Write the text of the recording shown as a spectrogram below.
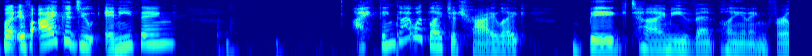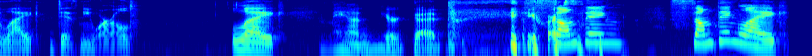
But if I could do anything, I think I would like to try like big time event planning for like Disney World. Like man, you're good. You are so- something something like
